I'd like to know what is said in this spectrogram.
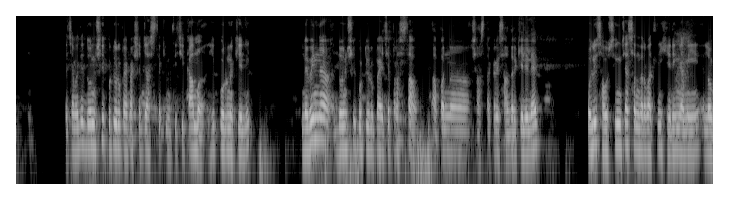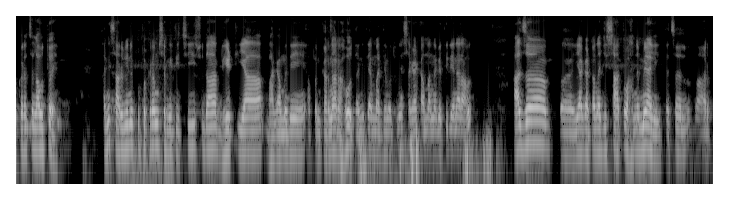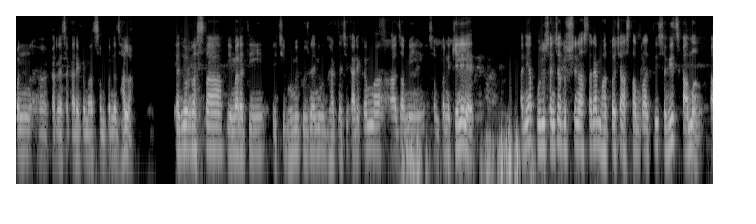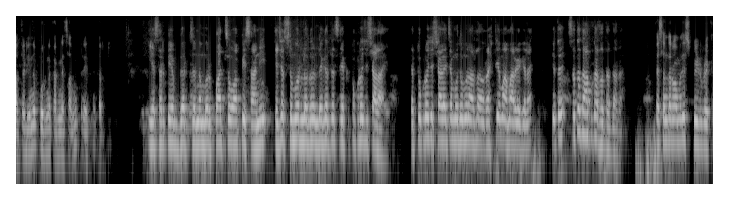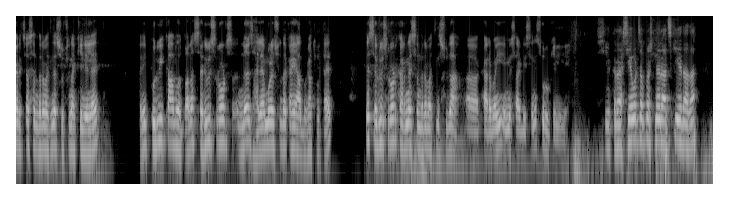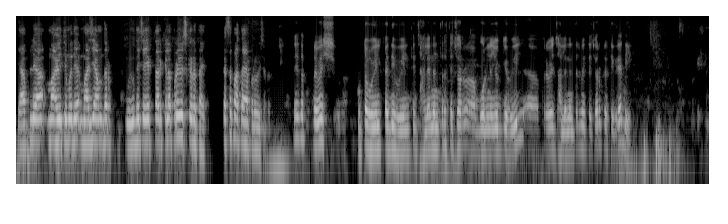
त्याच्यामध्ये दोनशे कोटी रुपयापेक्षा जास्त किमतीची कामं ही पूर्ण केली. नवीन दोनशे कोटी रुपयाचे प्रस्ताव आपण शासनाकडे सादर केलेले आहेत. पोलीस हाऊसिंगच्या संदर्भातली हिअरिंग आम्ही लवकरच लावतोय. आणि सार्वजनिक उपक्रम समितीची सुद्धा भेट या भागामध्ये आपण करणार आहोत आणि त्या माध्यमातून या सगळ्या कामांना गती देणार आहोत. आज या गटांना जी सात वाहनं मिळाली त्याचं अर्पण करण्याचा कार्यक्रम आज संपन्न झाला. त्याचबरोबर रस्ता इमारती याची भूमिपूजन आणि उद्घाटनाचे कार्यक्रम आज आम्ही संपन्न केलेले आहेत. आणि या पोलिसांच्या दृष्टीने असणाऱ्या महत्त्वाच्या आस्थापनातली सगळीच कामं तातडीनं पूर्ण करण्याचा आम्ही प्रयत्न करतो एस आर पी एफ गट नंबर पाचचं ऑफिस आणि त्याच्यासमोर लग लगतच एक तुकडोजी शाळा आहे. त्या तुकडोजी शाळेच्या मधून राष्ट्रीय महामार्ग गेलाय. तिथे सतत अपघात होतात दादा. त्या संदर्भामध्ये स्पीड ब्रेकरच्या संदर्भातल्या सूचना केलेल्या आहेत. आणि पूर्वी काम होताना सर्व्हिस रोड न झाल्यामुळे सुद्धा काही अपघात होत आहेत. ते सर्व्हिस रोड करण्यासंदर्भातली सुद्धा कारवाई एम एस आर डी सीने सुरू केलेली आहे. शेकरा शेवटचा प्रश्न राजकीय दादा. की आपल्या महायुतीमध्ये माजी आमदार उद्याच्या एक तारखेला प्रवेश करत आहेत. कसं पाहता या प्रवेशाकडे? नाही तर प्रवेश कुठं होईल कधी होईल ते झाल्यानंतर त्याच्यावर बोलणं योग्य होईल. प्रवेश झाल्यानंतर मी त्याच्यावर प्रतिक्रिया देईल.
